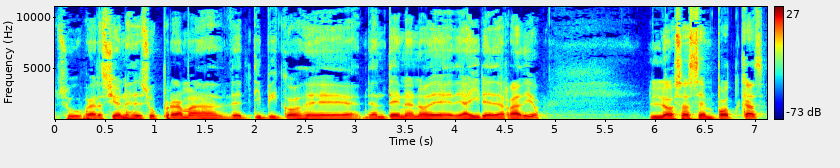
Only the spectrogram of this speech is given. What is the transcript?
sus versiones de sus programas de típicos de, antena, ¿no? De, de, aire, de radio, los hacen podcast,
